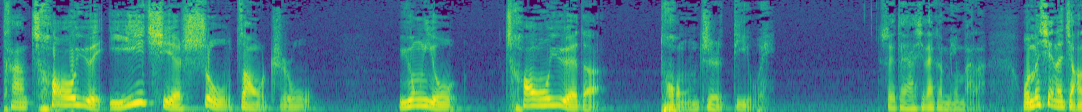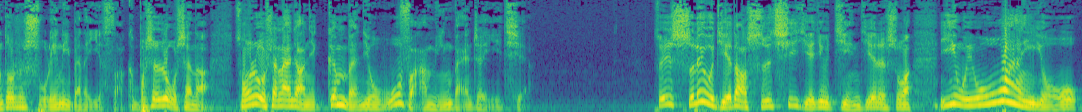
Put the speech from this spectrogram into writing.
他超越一切受造之物，拥有超越的统治地位。所以大家现在可明白了。我们现在讲的都是属灵里边的意思，可不是肉身的。从肉身来讲，你根本就无法明白这一切。所以十六节到十七节就紧接着说：“因为万有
